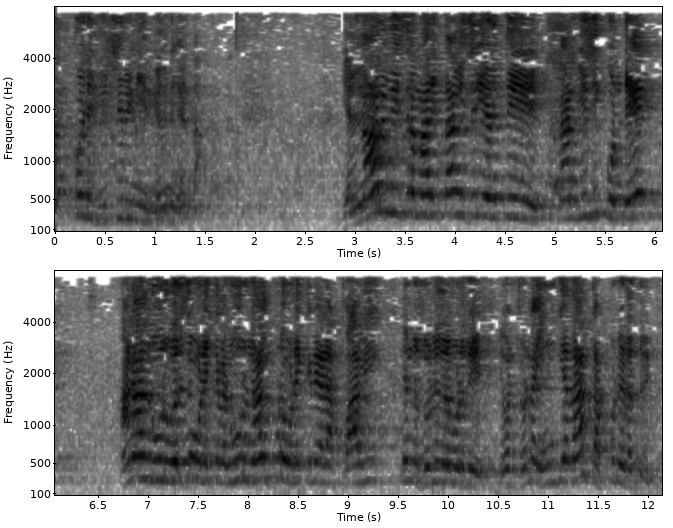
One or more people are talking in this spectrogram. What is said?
எப்படி விசிறினீர்கள் கேட்டான். எல்லாரும் வீசுற மாதிரி தான் விசிறி எடுத்து நான் வீசிக்கொண்டேன் ஆனால் நூறு வருஷம் உழைக்கல நூறு நாள் கூட உழைக்கல பாவி என்று சொல்லுகிற பொழுது இவன் சொன்னா இங்கதான் தப்பு நடந்திருக்கு.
